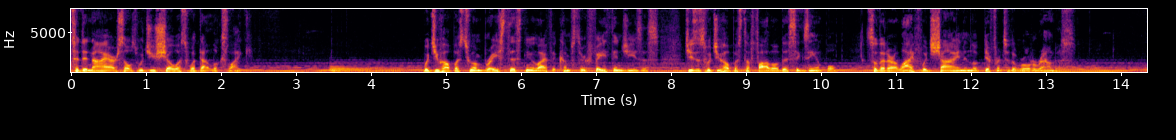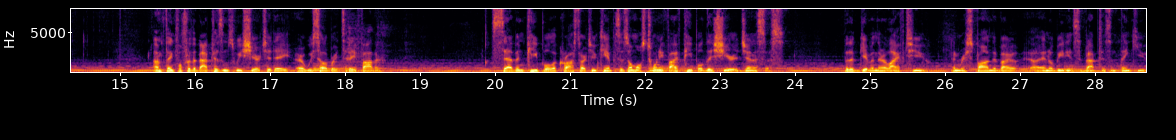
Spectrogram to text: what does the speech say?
to deny ourselves? Would you show us what that looks like? Would you help us to embrace this new life that comes through faith in Jesus? Jesus, would you help us to follow this example so that our life would shine and look different to the world around us? I'm thankful for the baptisms we share today, or we celebrate today, Father. Seven people across our two campuses, almost 25 people this year at Genesis that have given their life to you and responded by uh, in obedience to baptism. Thank you.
